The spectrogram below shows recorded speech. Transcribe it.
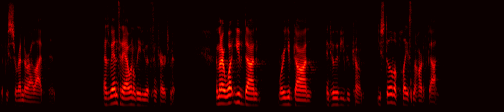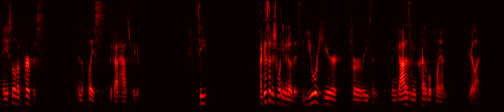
if we surrender our lives to Him. As we end today, I want to leave you with this encouragement. No matter what you've done, where you've gone, and who have you become, you still have a place in the heart of God. And you still have a purpose in the place that God has for you. See, I guess I just want you to know this that you are here for a reason. And God has an incredible plan for your life.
